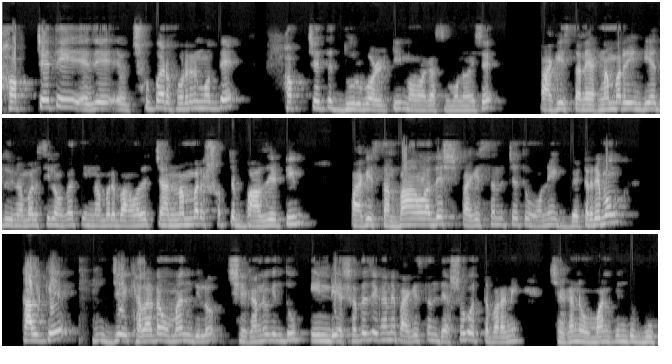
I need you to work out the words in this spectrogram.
সবচেয়ে যে সুপার ফোরের মধ্যে সবচেয়ে দুর্বল টিম আমার কাছে মনে হয়েছে পাকিস্তান। এক নম্বরে ইন্ডিয়া, দুই নম্বরে শ্রীলঙ্কা, তিন নম্বরে বাংলাদেশ, চার নম্বরে সবচেয়ে বাজে টিম পাকিস্তান। বাংলাদেশ পাকিস্তানের চাইতে অনেক বেটার এবং কালকে যে খেলাটা ওমান দিল, সেখানেও কিন্তু ইন্ডিয়ার সাথে যেখানে পাকিস্তান দেড়শো করতে পারেনি, সেখানে ওমান কিন্তু বুক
